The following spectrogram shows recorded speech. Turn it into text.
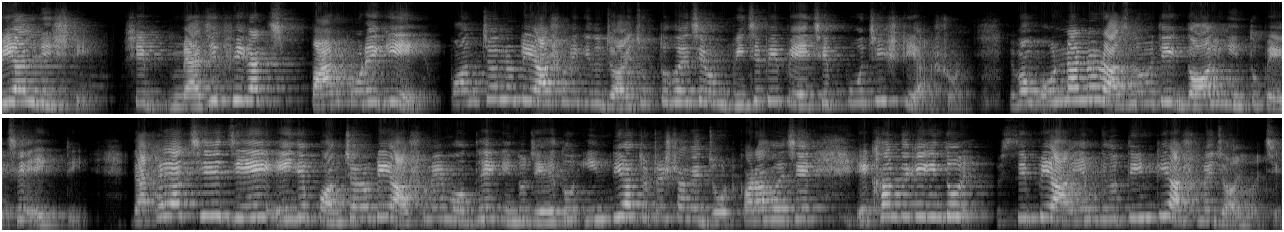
বিয়াল্লিশটি। সেই ম্যাজিক ফিগার পার করে গিয়ে পঞ্চান্নটি আসনে কিন্তু জয়যুক্ত হয়েছে এবং বিজেপি পেয়েছে পঁচিশটি আসন এবং অন্যান্য রাজনৈতিক দল কিন্তু পেয়েছে একটি। দেখা যাচ্ছে যে এই যে পঞ্চান্নটি আসনের মধ্যে কিন্তু যেহেতু ইন্ডিয়া জোটের সঙ্গে জোট করা হয়েছে, এখান থেকে কিন্তু সিপিআইএম কিন্তু তিনটি আসনে জয় হয়েছে।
